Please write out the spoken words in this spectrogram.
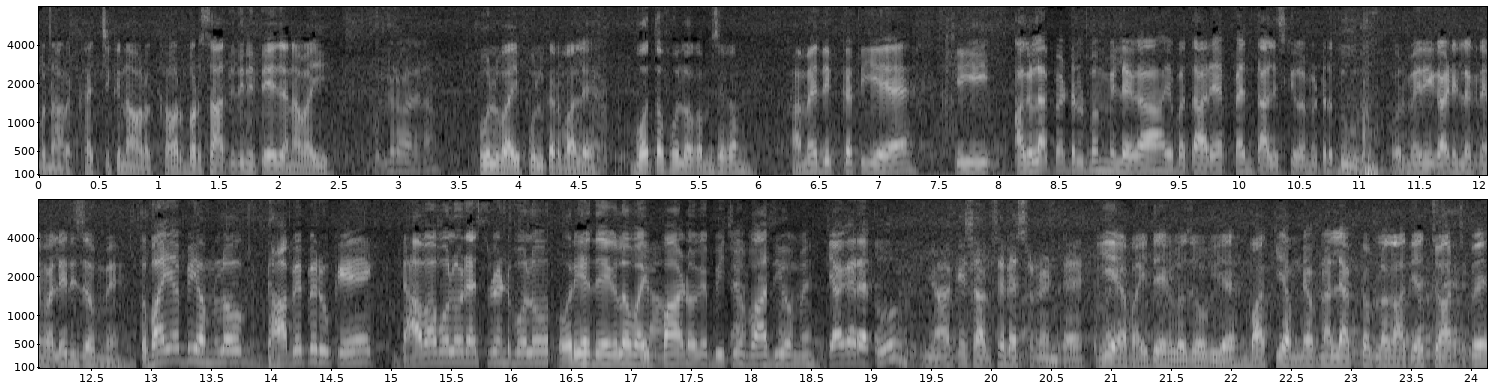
बना रखा है चिकना हो रखा है। और बरसात इतनी तेज है ना भाई। फुल करवा देना। फुल भाई फुल करवा ले। वो तो फुल हो कम से कम। हमें दिक्कत ये है कि अगला पेट्रोल पंप मिलेगा ये बता रहे हैं पैंतालीस किलोमीटर दूर और मेरी गाड़ी लगने वाली रिज़र्व में। तो भाई अभी हम लोग ढाबे पे रुके हैं ढाबा बोलो रेस्टोरेंट बोलो। और ये देख लो भाई पहाड़ों के बीच में वादियों में। क्या कह रहा है तू? यहाँ के हिसाब से रेस्टोरेंट है। ये है भाई देख लो जो भी है। बाकी हमने अपना लैपटॉप लगा दिया चार्ज पे।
